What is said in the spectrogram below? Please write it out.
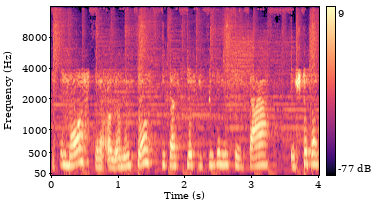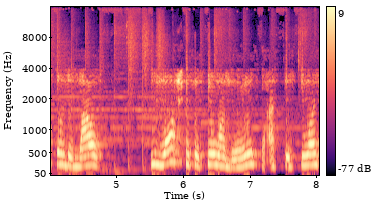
você mostra, olha, eu não posso ficar aqui, eu preciso me sentar, eu estou passando mal, e mostra que eu tenho uma doença, as pessoas,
